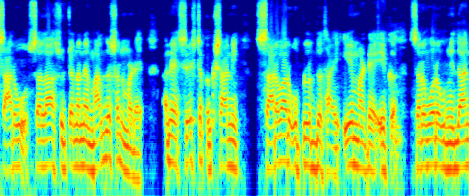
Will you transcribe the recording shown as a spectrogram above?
સારું સલાહ સૂચન અને માર્ગદર્શન મળે અને શ્રેષ્ઠ કક્ષાની સારવાર ઉપલબ્ધ થાય એ માટે એક સર્વરોગ નિદાન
